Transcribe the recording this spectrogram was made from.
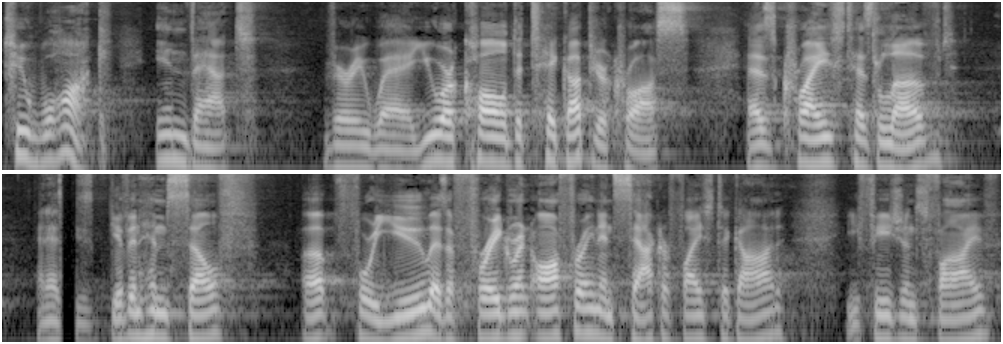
to walk in that very way. You are called to take up your cross as Christ has loved and as he's given himself up for you as a fragrant offering and sacrifice to God. Ephesians 5.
